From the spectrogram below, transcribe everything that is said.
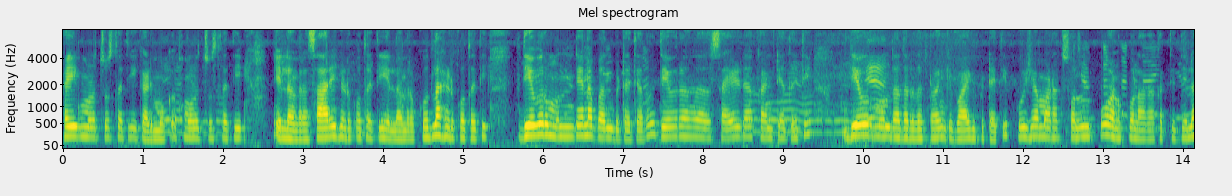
ಕೈಗೆ ಮುಳು ಚುಸ್ತೈತಿ ಈ ಕಡೆ ಮುಖಕ್ಕೆ ಮುಳು ಚುಸ್ತೈತಿ ಇಲ್ಲಾಂದ್ರೆ ಸಾರಿ ಹಿಡ್ಕೋತೈತಿ, ಇಲ್ಲಾಂದ್ರೆ ಕೂದಲ ಹಿಡ್ಕೋತೈತಿ. ದೇವ್ರ ಮುಂದೆನ ಬಂದ್ಬಿಟ್ಟೈತಿ ಅದು. ದೇವ್ರ ಸೈಡ ಕಂಟಿ ಎತ್ತೈತಿ. ದೇವ್ರ ಮುಂದೆ ಅದರದ ಟೊಂಗಿ ಬಾಗಿ ಬಿಟ್ಟೈತಿ ಪೂಜೆ ಮಾಡಕ್ಕೆ ಸ್ವಲ್ಪ ಅನುಕೂಲ ಆಗಾಕತ್ತಿದ್ದಿಲ್ಲ.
